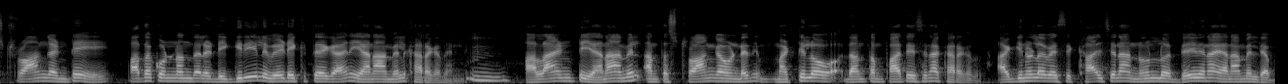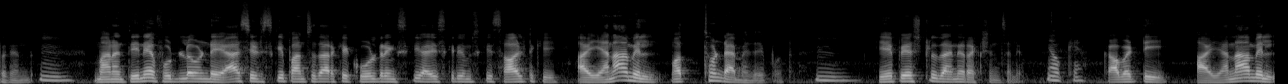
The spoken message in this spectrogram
స్ట్రాంగ్ అంటే పదకొండు వందల డిగ్రీలు వేడెక్కితే కానీ ఎనామిల్ కరగదండి. అలాంటి ఎనామిల్ అంత స్ట్రాంగ్గా ఉండేది. మట్టిలో దంతం పాతేసినా కరగదు. అగ్నిలో వేసి కాల్చినా నూనెలో దేవినా ఎనామిల్ దెబ్బతిందు. మనం తినే ఫుడ్లో ఉండే యాసిడ్స్కి పంచదారకి కూల్ డ్రింక్స్కి ఐస్ క్రీమ్స్కి సాల్ట్కి ఆ ఎనామిల్ మొత్తం డ్యామేజ్ అయిపోతుంది. ఏ పేస్ట్లు దాన్ని రక్షించలేవు. ఓకే. కాబట్టి ఆ ఎనామిల్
